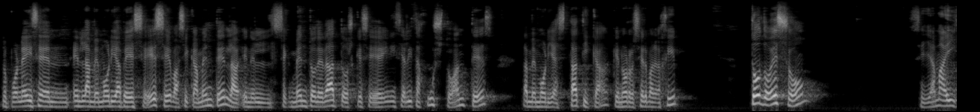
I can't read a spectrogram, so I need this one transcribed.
lo ponéis en, en, la memoria BSS, básicamente, en, en el segmento de datos que se inicializa justo antes, la memoria estática, que no reserva en el heap, todo eso se llama ahí,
